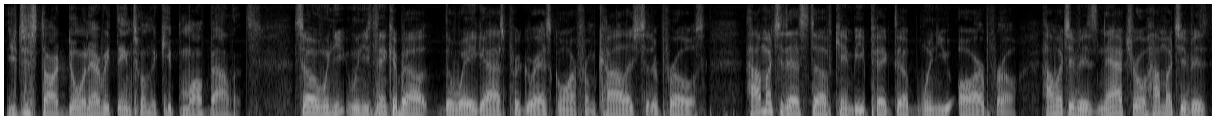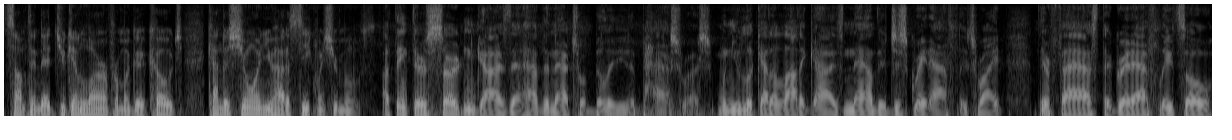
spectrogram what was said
You just start doing everything to them to keep them off balance. So when you when you think about the way guys progress going from college to the pros, how much of that stuff can be picked up when you are a pro? How much of it is natural? How much of it is something that you can learn from a good coach, kind of showing you how to sequence your moves? I think there's certain guys that have the natural ability to pass rush. When you look at a lot of guys now, they're just great athletes, right? They're fast, they're great athletes. So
